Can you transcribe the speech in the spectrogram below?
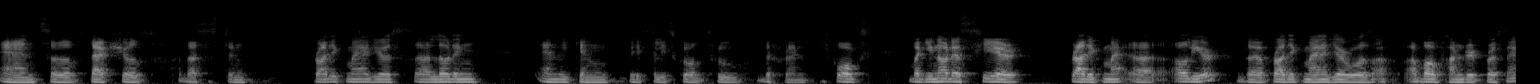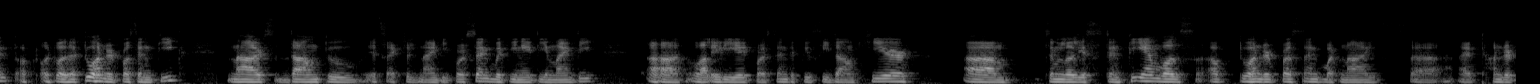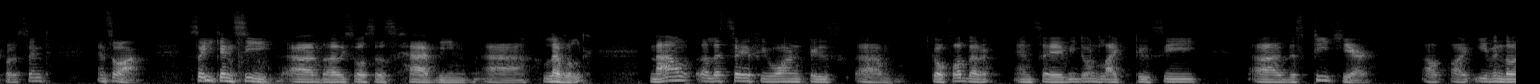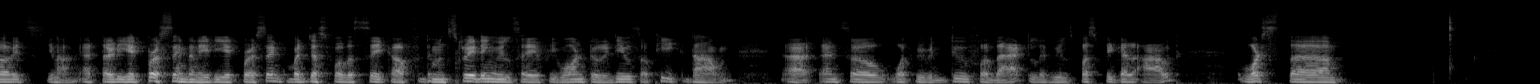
And so that shows the assistant project managers uh, loading and we can basically scroll through different folks. But you notice here, project uh, earlier, the project manager was above 100%, it was a 200% peak. Now it's down to, it's actually 90% between 80 and 90 uh, well, 88% if you see down here. Um, similarly, assistant PM was up 200%, but now it's uh, at 100%, and so on. So you can see uh, the resources have been uh, leveled. Now, uh, let's say if you want to um, go further and say we don't like to see uh, this peak here, uh, even though it's you know at 38% and 88%, but just for the sake of demonstrating, we'll say if we want to reduce a peak down. Uh, and so what we would do for that, we'll first figure out what's the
